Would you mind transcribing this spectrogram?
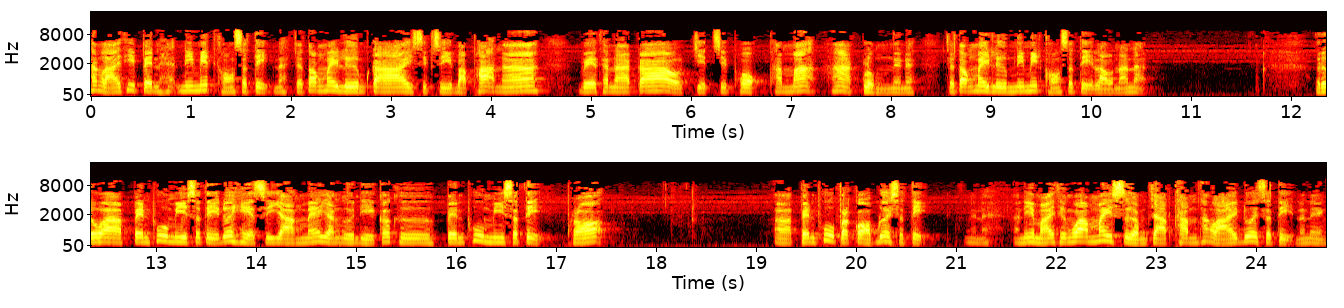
ทั้งหลายที่เป็นนิมิตของสตินะจะต้องไม่ลืมกายสิบสี่บัพพะนะ เวทนาเก้าจิตสิบหกธรรมะห้ากลุ่มเนี่ยนะจะต้องไม่ลืมนิมิตของสติเหล่านั้นอะหรือว่าเป็นผู้มีสติด้วยเหตุสี่อย่างแม้อย่างอื่นอีกก็คือ เป็นผู้มีสติ เพราะเป็นผู้ประกอบด้วยสติเนี่ยนะอันนี้หมายถึงว่าไม่เสื่อมจากธรรมทั้งหลายด้วยสตินั่นเอง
